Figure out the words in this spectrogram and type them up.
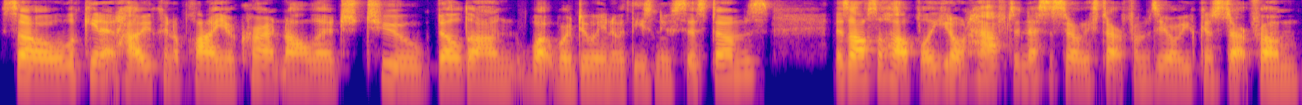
So, looking at how you can apply your current knowledge to build on what we're doing with these new systems is also helpful. You don't have to necessarily start from zero. You can start from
